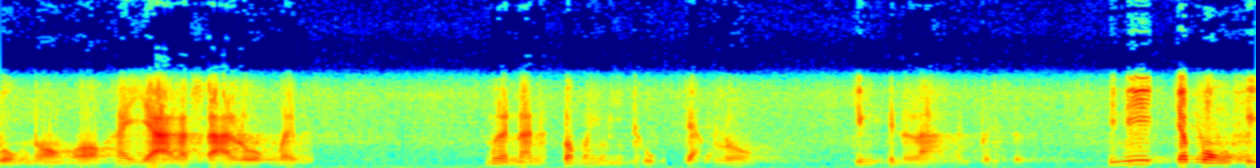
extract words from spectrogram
บ่งหนองออกให้ยารักษาโรคไว้ เมื่อนั้นก็ไม่มีทุกข์จากโรค จึงเป็นลาภอันประเสริฐ ทีนี้จะบ่งฝี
